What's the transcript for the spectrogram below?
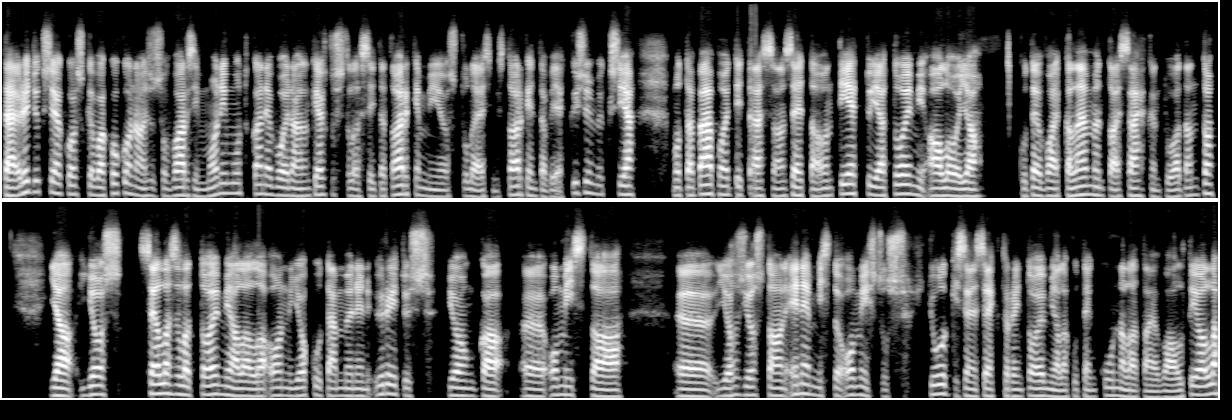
Tämä yrityksiä koskeva kokonaisuus on varsin monimutkainen, voidaan keskustella siitä tarkemmin, jos tulee esimerkiksi tarkentavia kysymyksiä, mutta pääpointti tässä on se, että on tiettyjä toimialoja, kuten vaikka lämmön tai sähkön tuotanto. Ja jos sellaisella toimialalla on joku tämmöinen yritys, jonka omistaa jos, josta on enemmistöomistus julkisen sektorin toimijalla, kuten kunnalla tai valtiolla,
